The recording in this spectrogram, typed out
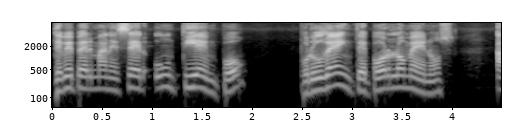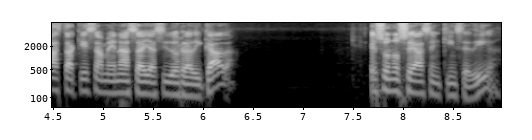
Debe permanecer un tiempo prudente, por lo menos, hasta que esa amenaza haya sido erradicada. Eso no se hace en 15 días.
